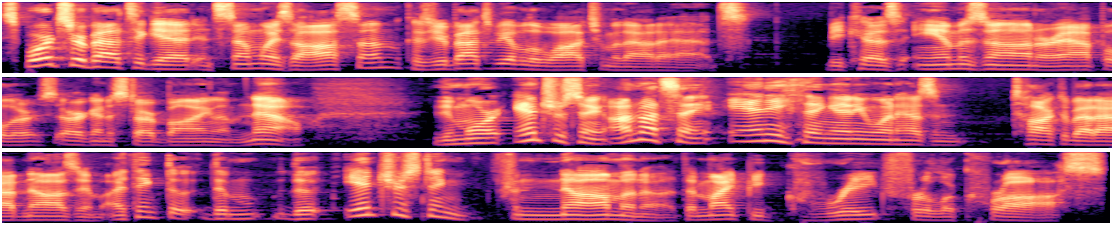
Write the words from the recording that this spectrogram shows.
sports are about to get in some ways awesome because you're about to be able to watch them without ads because Amazon or Apple are, are going to start buying them now. The more interesting, I'm not saying anything anyone hasn't talked about ad nauseum. I think the, the, the interesting phenomena that might be great for lacrosse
